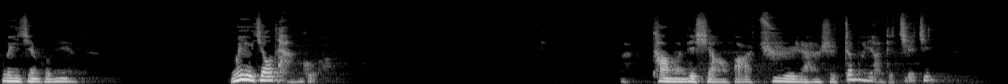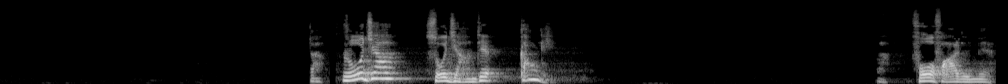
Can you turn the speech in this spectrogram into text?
没见过面，没有交谈过。他们的想法居然是这么样的接近。啊！儒家所讲的纲领啊，佛法里面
